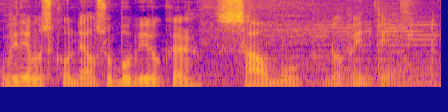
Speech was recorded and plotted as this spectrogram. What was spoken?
Ouviremos com Nelson Bumilcar, Salmo 98.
